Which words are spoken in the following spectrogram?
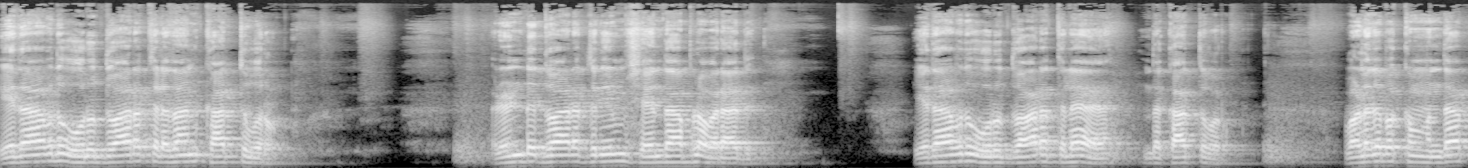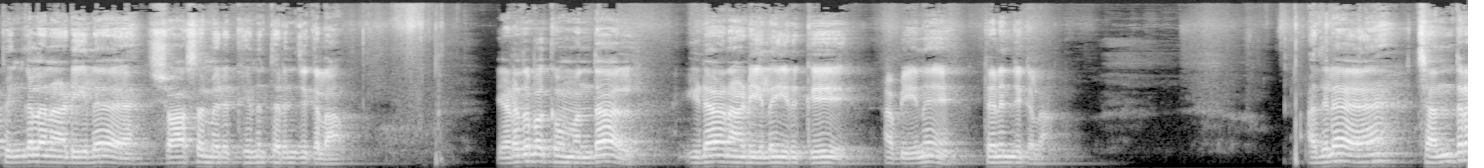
ஏதாவது ஒரு துவாரத்தில் தான் காற்று வரும். ரெண்டு துவாரத்துலேயும் சேர்ந்தாப்பில் வராது. ஏதாவது ஒரு துவாரத்தில் இந்த காற்று வரும். வலது பக்கம் வந்தால் பிங்கள நாடியில் சுவாசம் இருக்குதுன்னு தெரிஞ்சுக்கலாம். இடது பக்கம் வந்தால் இடா நாடியில் இருக்குது அப்படின்னு தெரிஞ்சுக்கலாம். அதில் சந்திர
